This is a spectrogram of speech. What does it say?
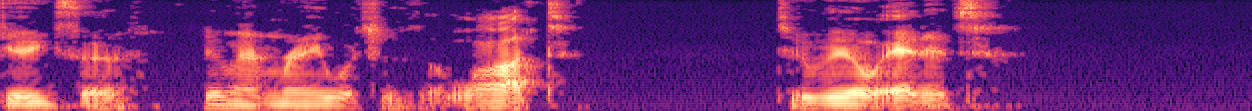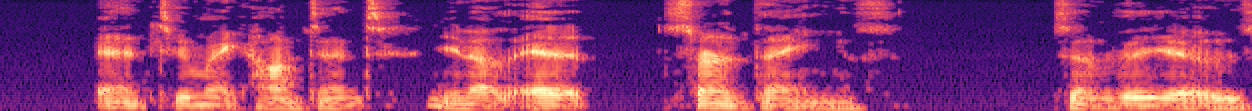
gigs of memory, which is a lot to to edit and to make content, you know, edit certain things, certain videos.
